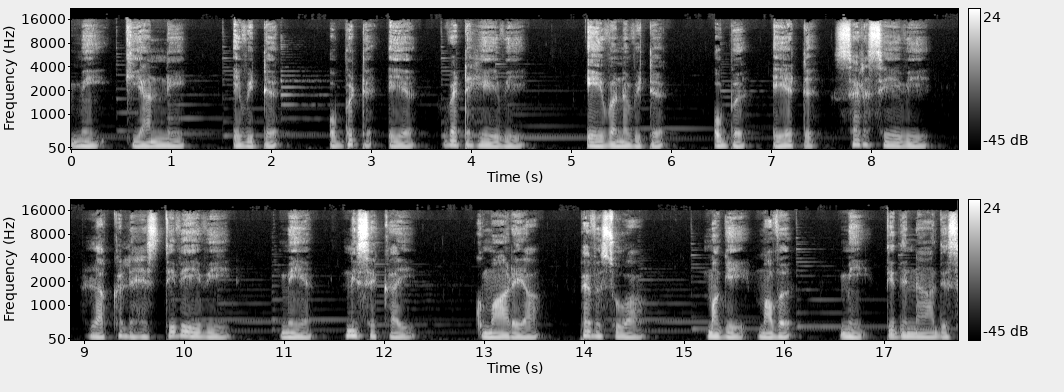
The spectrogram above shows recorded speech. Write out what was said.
මේ කියන්නේ එවිට ඔබට එය වැටහේවි. ඒ වන විට ඔබ එයට සැරසේවි. ලකලැස්ති වේවි. මෙය නිසකයි. කුමාරයා පැවසුවා. මගේ මව මේ තිදෙනා දෙස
